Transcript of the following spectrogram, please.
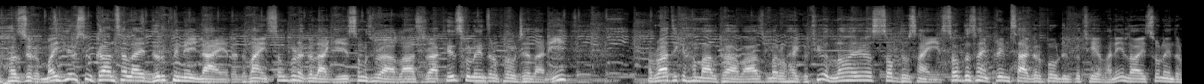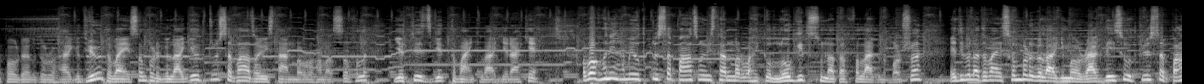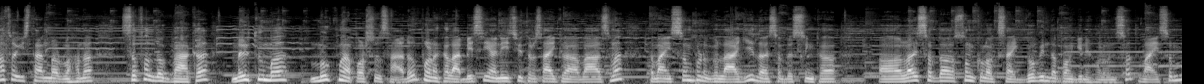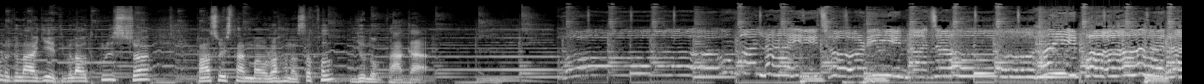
हजुर मै हेर्छु कान्छालाई दुर्पिनै लाएर तपाईँ सम्पूर्णको लागि समुद्र आवाज राखे। सुलेन्द्र पौडेल अनि राधिका हमालको आवाजमा रहेको थियो। लय शब्द चाहिँ शब्द चाहिँ प्रेम सागर पौडेलको थियो भने लय सोलेन्द्र पौडेलको रहेको थियो। तपाईँ सम्पूर्णको लागि उत्कृष्ट पाँचौँ स्थानमा रहन सफल। यो तिज गीत तपाईँको लागि राखेँ। अब भने हामी उत्कृष्ट पाँचौँ स्थानमा रहेको लोकगीत सुन्नतर्फ लाग्नुपर्छ। यति बेला तपाईँ सम्पूर्णको लागि म राख्दैछु। उत्कृष्ट पाँचौँ स्थानमा रहन सफल लोक भाका मृत्युमा मुखमा पर्छु सानो पूर्णकला बेसी अनि चित्रसाईको आवाजमा तपाईँ सम्पूर्णको लागि लय शब्द सिंह लय शब्द सङ्कुलक साई गोविन्द पङ्गिनी हुनुहुन्छ। तपाईँ सम्पूर्णको लागि यति बेला उत्कृष्ट पाँचौँ स्थानमा रहन सफल यो लोक भाका। छोडी नजाऊ है पर।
